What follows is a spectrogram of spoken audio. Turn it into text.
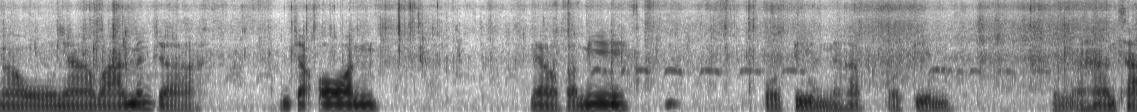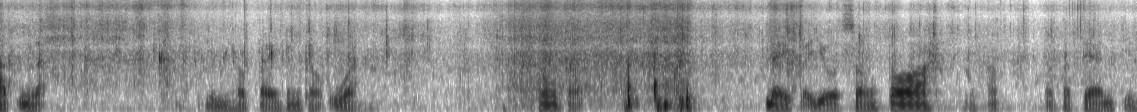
เงาหญ้าหวานมันจะมันจะอ่อน แล้วก็มีโปรตีนนะครับ โปรตีนเป็นอาหารสัตว์นี่แหละกินเข้าไปเพิ่นก็อ้วนเท่ากับได้ประโยชน์สองต่อนะครับ แล้วก็แตนกิน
